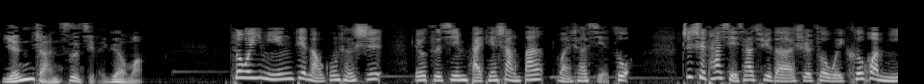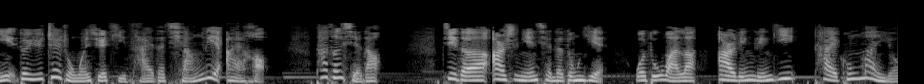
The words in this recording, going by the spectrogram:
延展自己的愿望。”作为一名电脑工程师，刘慈欣白天上班，晚上写作。支持他写下去的是作为科幻迷对于这种文学题材的强烈爱好。他曾写道：“记得二十年前的冬夜。”我读完了《二零零一太空漫游》，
